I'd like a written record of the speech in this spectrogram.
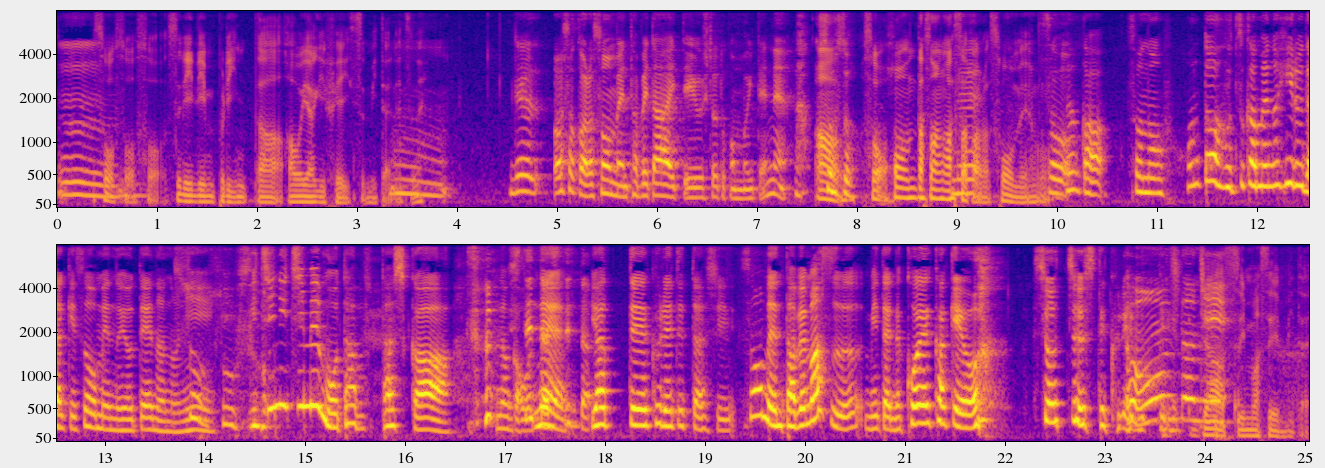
うん。そうそうそう。3D プリンター青柳フェイスみたいなやつね、で朝からそうめん食べたいっていう人とかもいてね。あそうそう。そう本田さんが朝からそうめんを、そう。なんかその本当は2日目の昼だけそうめんの予定なのにそうそうそう。1日目もた確かなんかねたやってくれてたし「そうめん食べます?」みたいな声かけを しょっちゅうしてくれるっていう。本当に。じゃあすいませんみたい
